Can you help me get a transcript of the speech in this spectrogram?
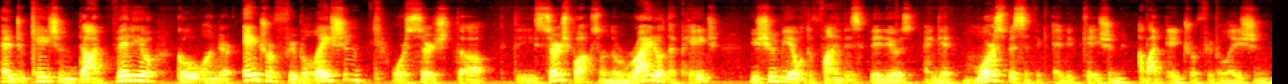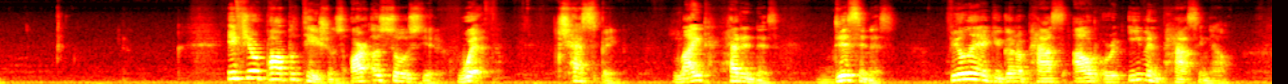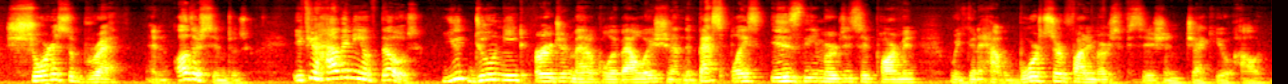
patienteducation.video, go under atrial fibrillation or search the, the search box on the right of the page you should be able to find these videos and get more specific education about atrial fibrillation. If your palpitations are associated with chest pain, lightheadedness, dizziness, feeling like you're going to pass out or even passing out, shortness of breath, and other symptoms, if you have any of those, you do need urgent medical evaluation and the best place is the emergency department going to have a board certified emergency physician check you out.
